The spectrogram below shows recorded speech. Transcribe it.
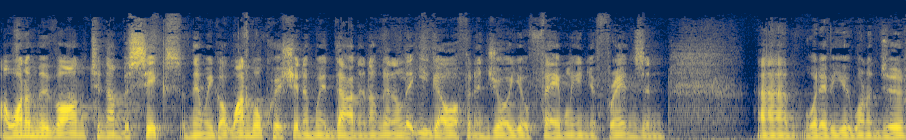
I want to move on to number six, and then we got one more question and we're done. And I'm going to let you go off and enjoy your family and your friends and um, whatever you want to do.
